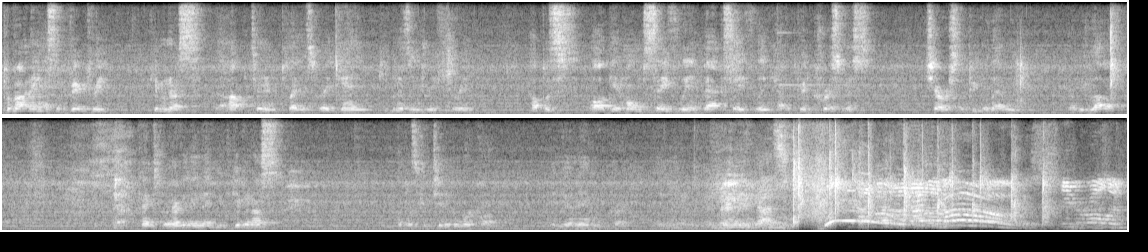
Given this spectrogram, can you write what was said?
providing us a victory, giving us opportunity to play this great game, keeping us injury free. Help us all get home safely and back safely. Have a good Christmas. Cherish the people that we that we love. Thanks for everything that you've given us. Help us continue to work hard. In your name we pray. Amen. Amen, guys. Keep it rolling.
